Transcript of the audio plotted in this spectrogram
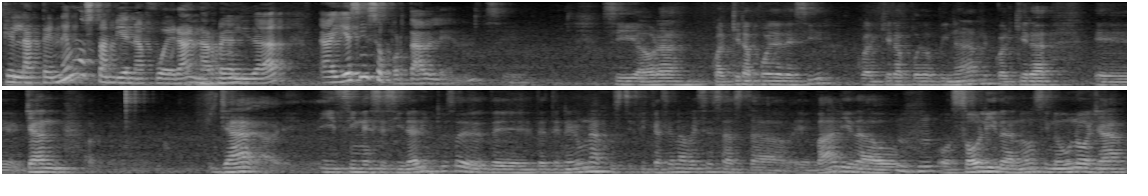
que la tenemos también afuera en la realidad, ahí es insoportable. ¿no? Sí, ahora cualquiera puede decir, cualquiera puede opinar, cualquiera eh, ya, ya y sin necesidad incluso de, de- de tener una justificación a veces hasta eh, válida o, o sólida, ¿no? Sino uno ya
